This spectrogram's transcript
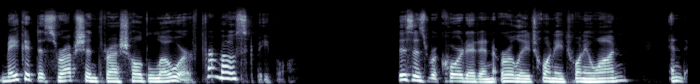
make a disruption threshold lower for most people. This is recorded in early 2021, and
